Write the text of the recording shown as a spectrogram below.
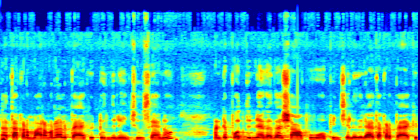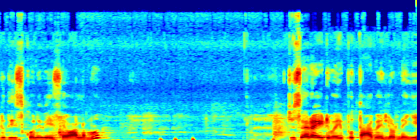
లేకపోతే అక్కడ మరమరాల ప్యాకెట్ ఉంది నేను చూశాను. అంటే పొద్దున్నే కదా షాపు ఓపెన్ చేయలేదు. లేకపోతే అక్కడ ప్యాకెట్ తీసుకొని వేసేవాళ్ళము. చూసారా? ఇటువైపు తాబేళ్ళు ఉన్నాయి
